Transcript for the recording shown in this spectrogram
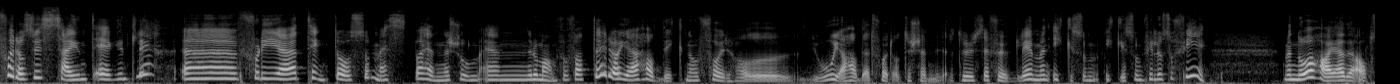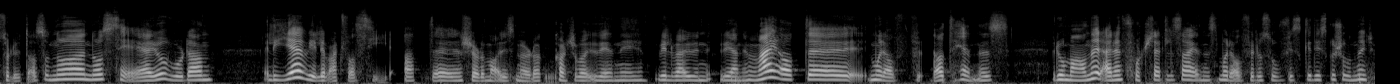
Forholdsvis seint, egentlig. Eh, fordi jeg tenkte også mest på henne som en romanforfatter. Og jeg hadde ikke noe forhold Jo, jeg hadde et forhold til skjønnlitteratur, selvfølgelig, men ikke som, ikke som filosofi. Men nå har jeg det absolutt. Altså, nå, nå ser jeg jo hvordan Eller jeg vil i hvert fall si at uh, sjøl om Aris Murdoch kanskje var uenig, vil være uenig med meg, at, eh, moral, at hennes romaner er en fortsettelse av hennes moralfilosofiske diskusjoner.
